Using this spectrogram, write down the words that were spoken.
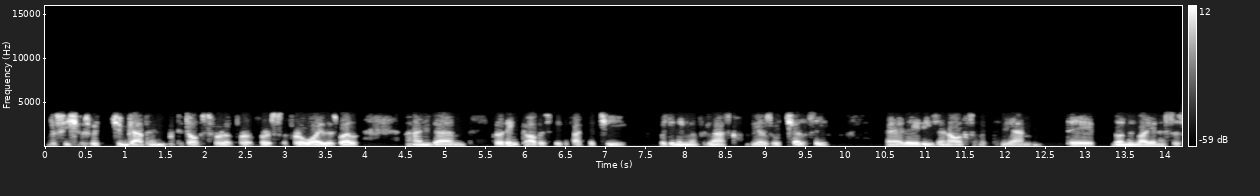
Obviously, she was with Jim Gavin with the Dubs for for for, for a while as well. And um, but I think obviously the fact that she was in England for the last couple of years with Chelsea uh, ladies and also with the um, the London Lionesses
